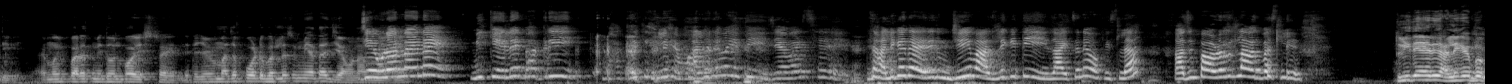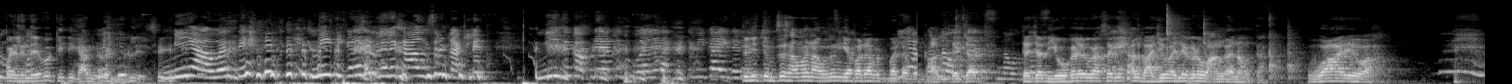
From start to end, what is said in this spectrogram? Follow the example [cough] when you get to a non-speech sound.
दिली. आणि मग परत मी दोन पाव एक्स्ट्रा घेतले. त्याच्यामुळे माझं पोट भरलं सो मी आता जेवणार जेवणार नाही नाही. मी केले भाकरी. भाकरी केले. मला नाही माहिती. जेवायचे. झाली का तयारी तुमची? वाजले किती? जायचं नाही ऑफिसला अजून पावडरच लावत बसले तुझी तयारी झाली काय बघ पहिल्यांदा? हे बघ किती काम करत. मी आवरते. मी तिकडे ठेवलेले का उचलून टाकले मी इथे कपडे आता धुवायला टाकले तुम्ही काय इथे तुम्ही ठेवले? तुमचं सामान आवरून घ्या पटापट पटापट. काल त्याच्यात. त्याच्यात योगायोग असा की काल भाजीवाल्याकडे वांगा नव्हता. वा रे वा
